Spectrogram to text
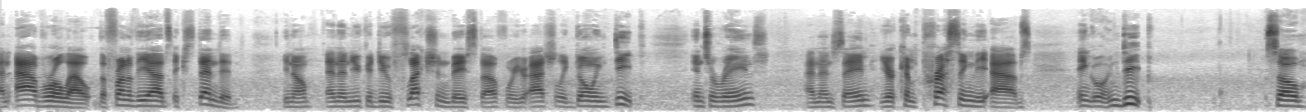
an ab rollout, the front of the abs extended, you know, and then you could do flexion based stuff where you're actually going deep into range. And then, same, you're compressing the abs and going deep. So,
